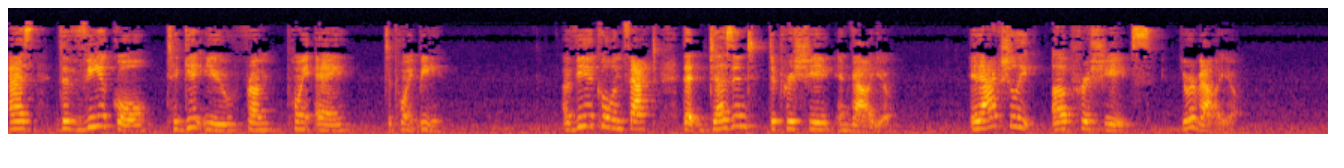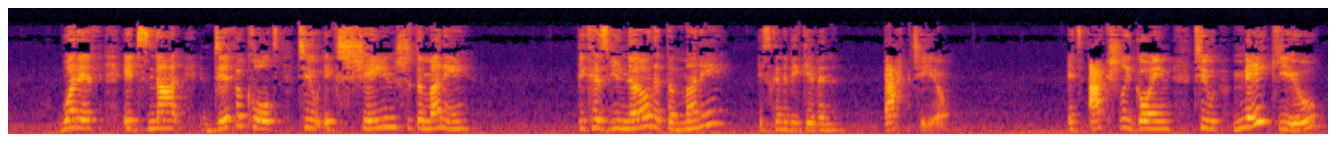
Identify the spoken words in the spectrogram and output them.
as the vehicle to get you from point A to point B. A vehicle, in fact, that doesn't depreciate in value. It actually appreciates your value. What if it's not difficult to exchange the money because you know that the money is going to be given back to you? It's actually going to make you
